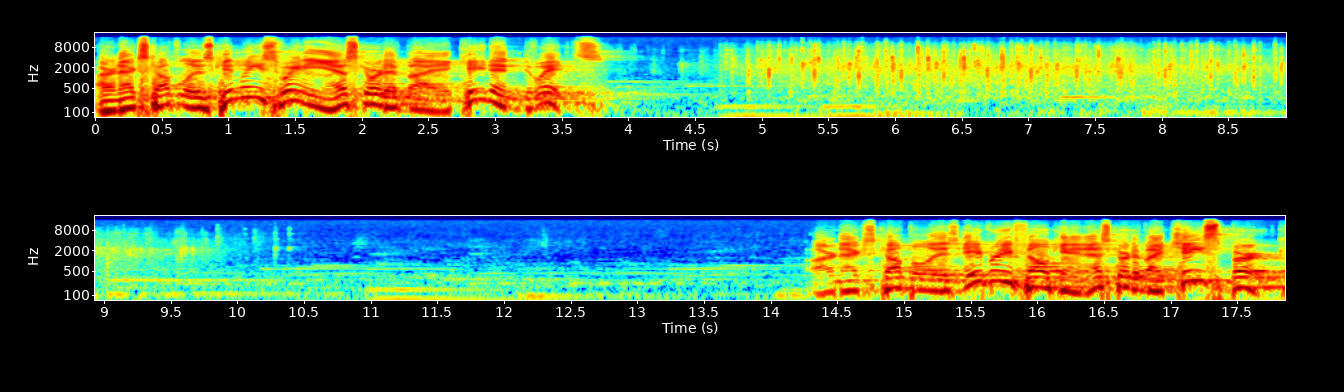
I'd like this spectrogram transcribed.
Our next couple is Kinley Sweeney, escorted by Caden Dwaits. Our next couple is Avery Felkin, escorted by Chase Burke.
